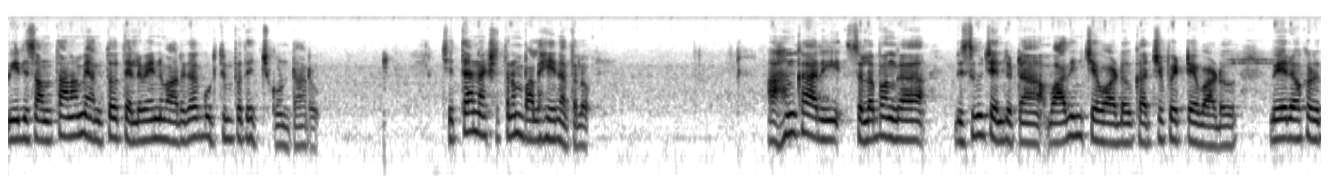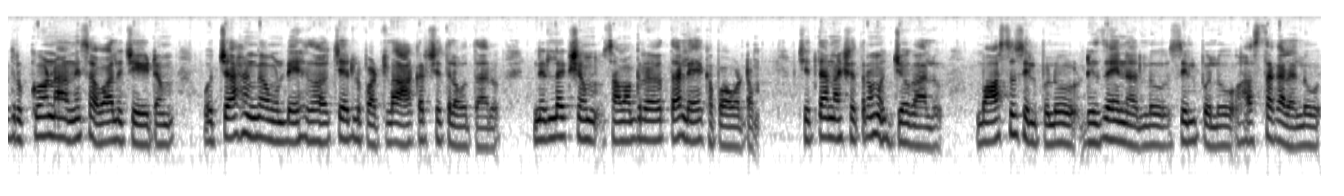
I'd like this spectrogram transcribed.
వీరి సంతానం ఎంతో తెలివైన వారుగా గుర్తింపు తెచ్చుకుంటారు. చిత్తా నక్షత్రం బలహీనతలు. అహంకారి సులభంగా విసుగు చెందుట వాదించేవాడు ఖర్చు పెట్టేవాడు వేరొకరి దృక్కోణాన్ని సవాలు చేయటం ఉత్సాహంగా ఉండే సహచరుల పట్ల ఆకర్షితులవుతారు. నిర్లక్ష్యం సమగ్రత లేకపోవటం. చిత్తా నక్షత్రం ఉద్యోగాలు. వాస్తు శిల్పులు డిజైనర్లు శిల్పులు హస్తకళలు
